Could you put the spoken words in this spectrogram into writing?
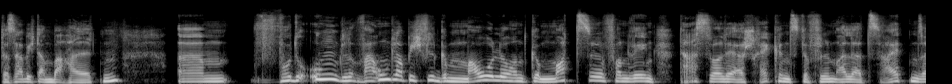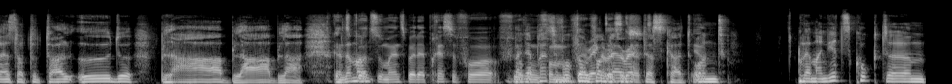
das habe ich dann behalten, ähm, wurde ungl war unglaublich viel Gemaule und Gemotze von wegen, das soll der erschreckendste Film aller Zeiten sein, ist doch total öde, bla bla bla. Ganz man, kurz, du meinst bei der Pressevorführung, bei der Pressevorführung vom Director's, Director's Cut. Ja. Und wenn man jetzt guckt, ähm,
